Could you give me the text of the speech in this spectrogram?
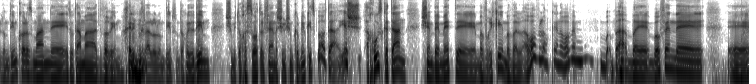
לומדים כל הזמן אה, את אותם הדברים, חלק בכלל לא לומדים, זאת אומרת, אנחנו יודעים שמתוך עשרות אלפי אנשים שמקבלים קצבאות, אה, יש אחוז קטן שהם באמת אה, מבריקים, אבל הרוב לא, כן, הרוב הם באופן, אה, אה,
